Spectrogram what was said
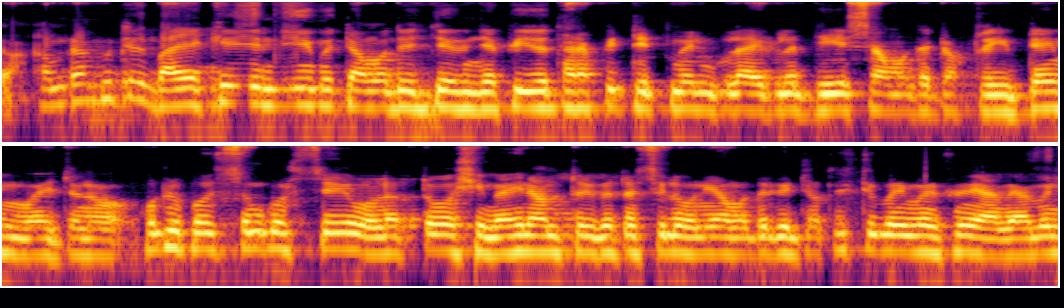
আমরা হচ্ছে বাইকে নিয়মিত আমাদের যে ফিজিওথেরাপি ট্রিটমেন্টগুলো, এগুলো দিয়েছে আমাদের ডক্টর ইব্রাহিম এর জন্য কঠোর পরিশ্রম করছে। ওনার তো সীমাহীন আন্তরিকতা ছিল, উনি আমাদেরকে যথেষ্ট পরিমাণ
